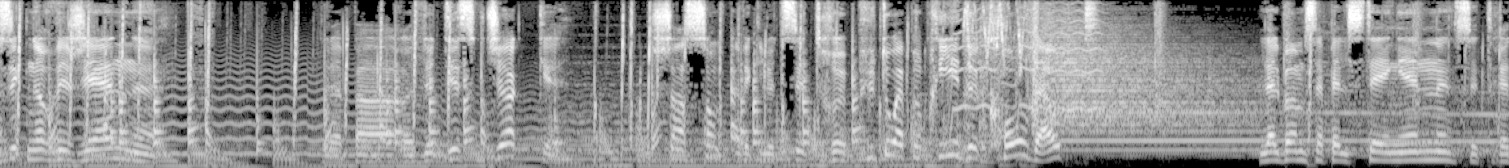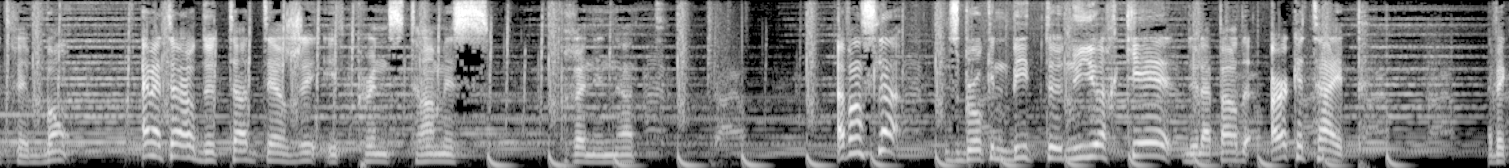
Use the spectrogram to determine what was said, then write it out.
Musique norvégienne de la part de Disc Jock. Chanson avec le titre plutôt approprié de Cold Out. L'album s'appelle Staying In, c'est très très bon. Amateur de Todd Terger et Prince Thomas, prenez note. Avant cela, du broken beat new-yorkais de la part de Archetype avec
